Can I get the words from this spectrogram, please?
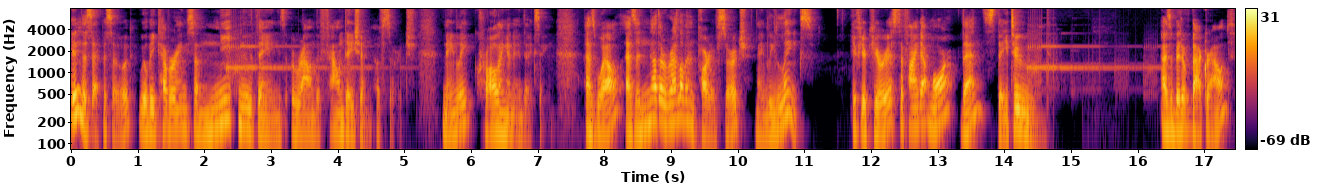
In this episode, we'll be covering some neat new things around the foundation of search, namely crawling and indexing, as well as another relevant part of search, namely links. If you're curious to find out more, then stay tuned. As a bit of background,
